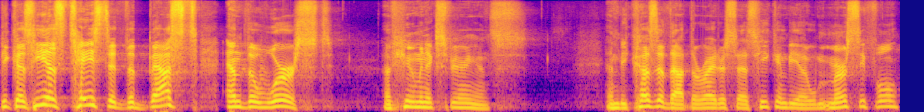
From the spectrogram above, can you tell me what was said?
because he has tasted the best and the worst of human experience. And because of that, the writer says he can be a merciful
